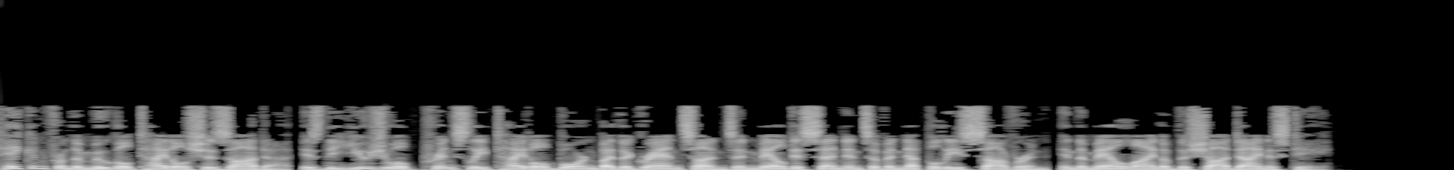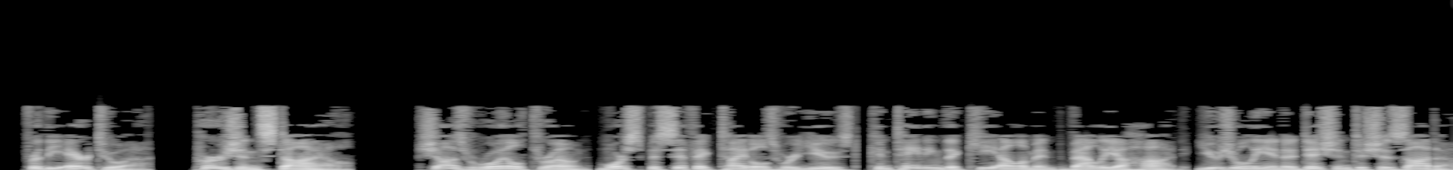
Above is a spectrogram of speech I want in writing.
Taken from the Mughal title Shahzada, is the usual princely title borne by the grandsons and male descendants of a Nepalese sovereign, in the male line of the Shah dynasty. For the heir to a Persian-style Shah's royal throne, more specific titles were used, containing the key element Vali Ahad, usually in addition to Shahzada,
